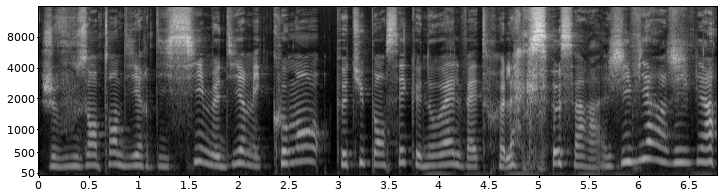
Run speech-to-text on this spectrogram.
Je vous entends dire d'ici me dire mais comment peux-tu penser que Noël va être relax, Sarah? J'y viens, j'y viens.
